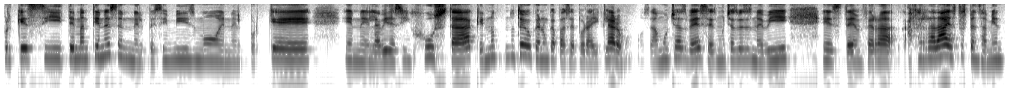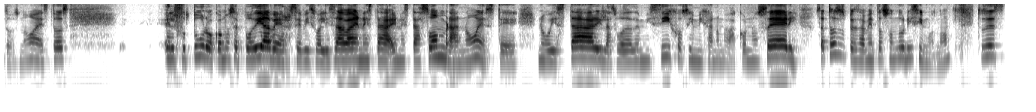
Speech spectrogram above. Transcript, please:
Porque si te mantienes en el pesimismo, en el por qué, en la vida es injusta, que no, no te digo que nunca pasé por ahí, claro. O sea, muchas veces, muchas veces me vi este, aferrada a estos pensamientos, ¿no? A estos el futuro, cómo se podía ver, se visualizaba en esta, en esta sombra, ¿no? Este, no voy a estar, y las bodas de mis hijos, y mi hija no me va a conocer, y, o sea, todos esos pensamientos son durísimos, ¿no? Entonces,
